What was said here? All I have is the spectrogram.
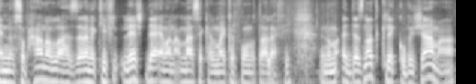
إنه سبحان الله الزلمة كيف ليش دائما ماسك هالميكروفون وطالع فيه. إنه it does not click. وبالجامعة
